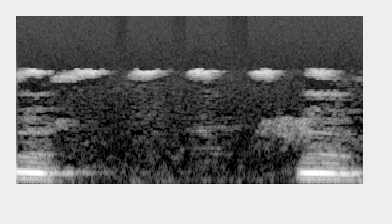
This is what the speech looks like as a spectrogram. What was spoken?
嗯嗯。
